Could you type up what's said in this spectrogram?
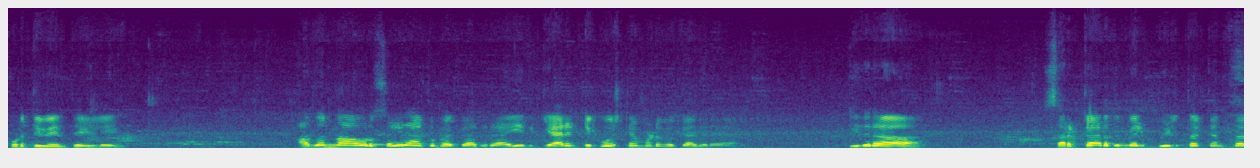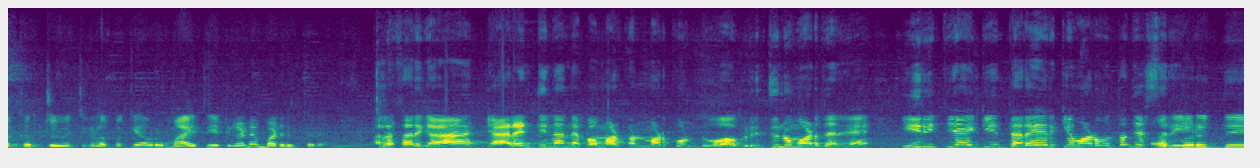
ಕೊಡ್ತೀವಿ ಅಂತ ಹೇಳಿ. ಅದನ್ನು ಅವರು ಸೈನ್ ಹಾಕಬೇಕಾದ್ರೆ ಐದು ಗ್ಯಾರಂಟಿ ಘೋಷಣೆ ಮಾಡಬೇಕಾದ್ರೆ ಇದರ ಸರ್ಕಾರದ ಮೇಲೆ ಬೀಳ್ತಕ್ಕಂಥ ಖರ್ಚು ವೆಚ್ಚಗಳ ಬಗ್ಗೆ ಅವ್ರಿಗೆ ಮಾಹಿತಿ ಇಟ್ಕೊಂಡೇ ಮಾಡಿರ್ತಾರೆ. ಅಲ್ಲ ಸರ್ ಈಗ ಗ್ಯಾರಂಟಿನ ನೆಪ ಮಾಡ್ಕೊಂಡು ಮಾಡಿಕೊಂಡು ಅಭಿವೃದ್ಧಿನೂ ಮಾಡ್ದೇನೆ ಈ ರೀತಿಯಾಗಿ ದರ ಏರಿಕೆ ಮಾಡುವಂಥದ್ದು ಅಭಿವೃದ್ಧಿ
